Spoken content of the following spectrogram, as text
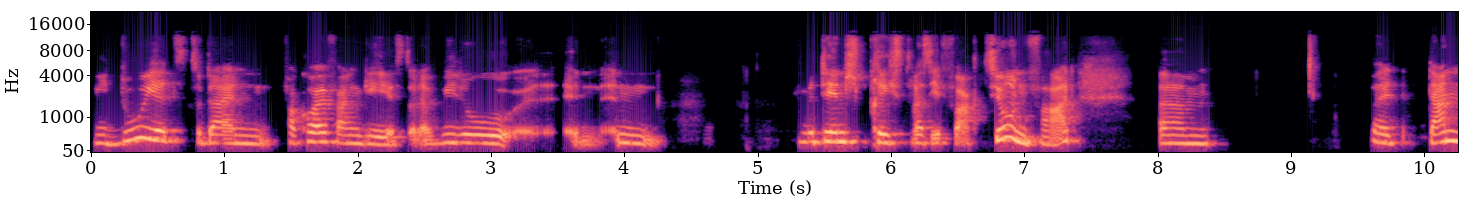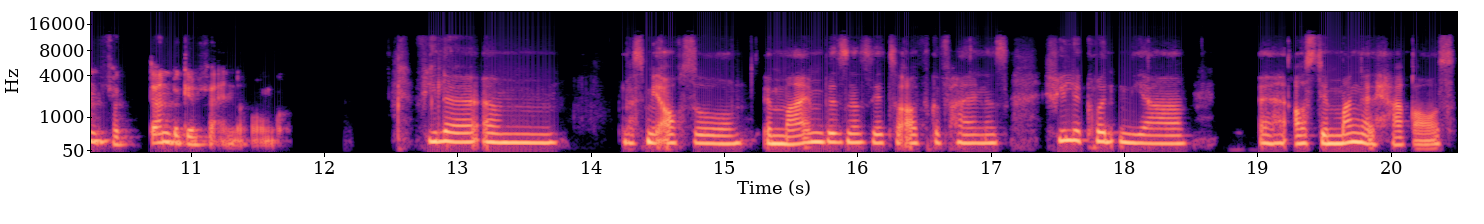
wie du jetzt zu deinen Verkäufern gehst oder wie du in, in, mit denen sprichst, was ihr für Aktionen fahrt. Ähm, weil dann, dann beginnt Veränderung. Viele, ähm, was mir auch so in meinem Business jetzt so aufgefallen ist, viele gründen ja äh, aus dem Mangel heraus.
